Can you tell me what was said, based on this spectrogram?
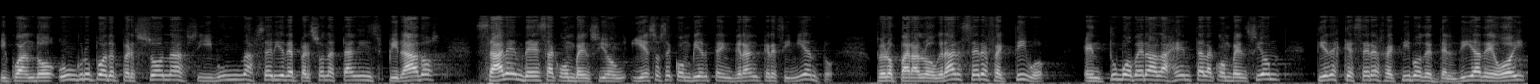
Y cuando un grupo de personas y una serie de personas están inspirados, salen de esa convención y eso se convierte en gran crecimiento. Pero para lograr ser efectivo en tu mover a la gente a la convención, tienes que ser efectivo desde el día de hoy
